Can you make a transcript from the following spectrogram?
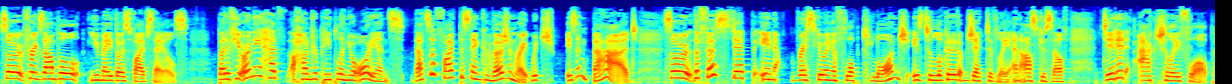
So, for example, you made those five sales. But if you only had 100 people in your audience, that's a 5% conversion rate, which isn't bad. So the first step in rescuing a flopped launch is to look at it objectively and ask yourself, did it actually flop?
